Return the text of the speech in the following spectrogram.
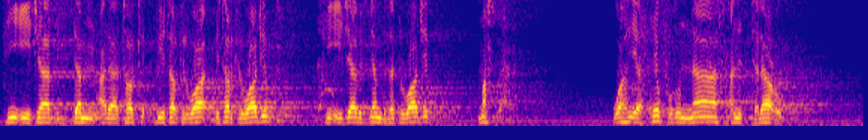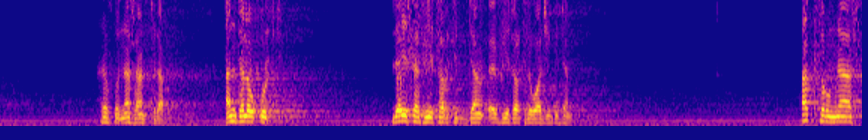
في إيجاب الدم على ترك في ترك. بترك الواجب في إيجاب الدم بترك الواجب مصلحة وهي حفظ الناس عن التلاعب. حفظ الناس عن التلاعب. أنت لو قلت ليس في ترك الدم في ترك الواجب دم. أكثر الناس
